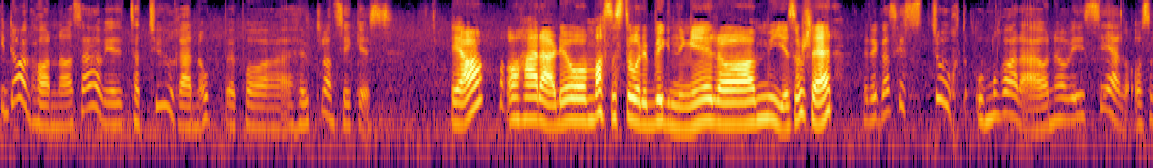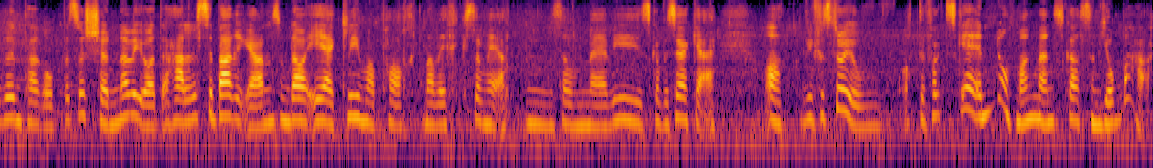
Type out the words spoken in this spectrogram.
i dag Hanna, så har vi tatt turen opp på Haukeland sykehus. Ja, og her er det jo masse store bygninger og mye som skjer. Det er et ganske stort område, og når vi ser oss rundt her oppe, så skjønner vi jo at Helse Bergen, som da er klimapartnervirksomheten som eh, vi skal besøke, at vi forstår jo at det faktisk er enormt mange mennesker som jobber her.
